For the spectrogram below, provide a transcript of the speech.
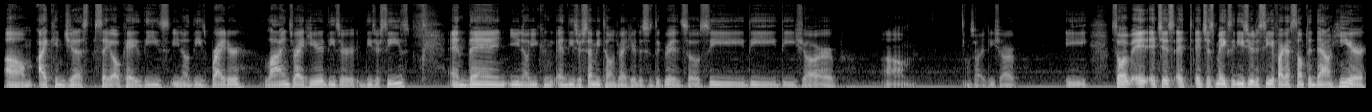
Um, I can just say, okay, these, you know, these brighter lines right here, these are these are C's and then you know you can and these are semitones right here. This is the grid. So C D D sharp um I'm sorry D sharp E. So it, it just it, it just makes it easier to see if I got something down here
